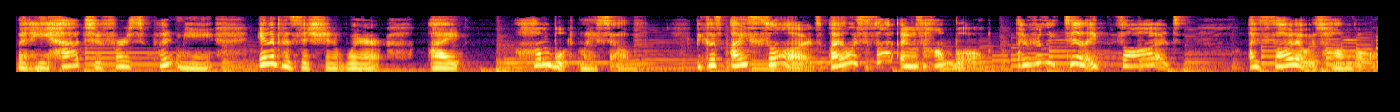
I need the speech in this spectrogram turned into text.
But He had to first put me in a position where I humbled myself because I thought, I always thought I was humble. I really did. I thought, I thought I was humble.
